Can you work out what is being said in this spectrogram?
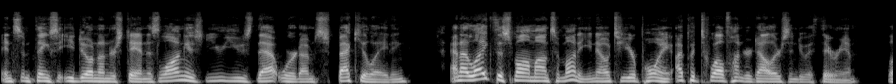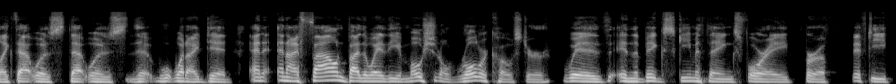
in some things that you don't understand, as long as you use that word, I'm speculating. And I like the small amounts of money. You know, to your point, I put twelve hundred dollars into Ethereum. Like that was that was the, what I did, and and I found, by the way, the emotional roller coaster with in the big scheme of things for a for a fifty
